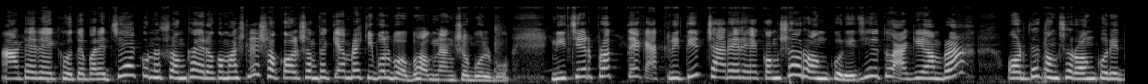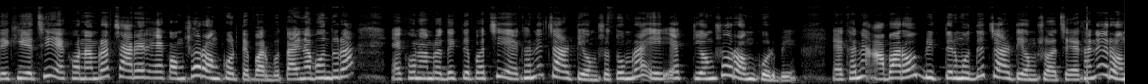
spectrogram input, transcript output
আটের এক হতে পারে, যে কোনো সংখ্যা এরকম আসলে সকল সংখ্যাকে আমরা কি বলব? ভগ্নাংশ বলব। নিচের প্রত্যেক আকৃতির চারের এক অংশ রং করি। যেহেতু আগে আমরা অর্ধেক অংশ রং করে দেখিয়েছি। এখন আমরা চারের এক অংশ রং করতে পারব, তাই না বন্ধুরা? এখন আমরা দেখতে পাচ্ছি এখানে চারটি অংশ, তোমরা এই একটি অংশ রং করবে। এখানে আবারও বৃত্তের মধ্যে চারটি অংশ আছে, এখানে রং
